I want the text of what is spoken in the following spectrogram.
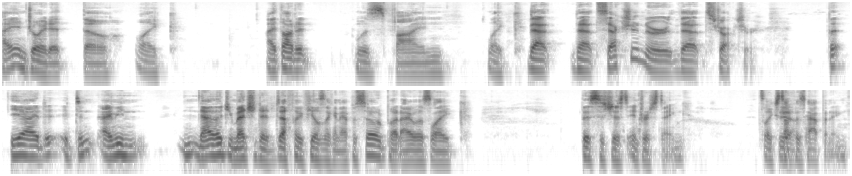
I enjoyed it though. Like, I thought it was fine. Like, That that section or that structure. but yeah, it, it didn't. I mean, now that you mentioned it, it definitely feels like an episode. But I was like, this is just interesting. It's like stuff Yeah. is happening.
